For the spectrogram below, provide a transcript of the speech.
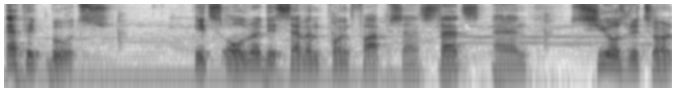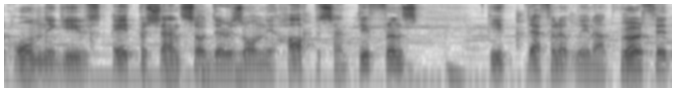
epic boots, it's already 7.5% stats and Shio's return only gives 8% so there is only half percent difference. It definitely not worth it.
